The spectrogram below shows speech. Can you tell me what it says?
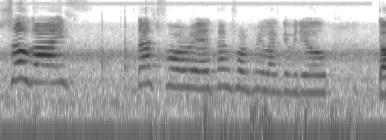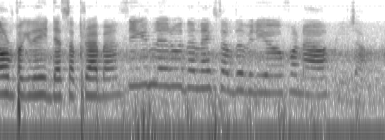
So guys that's for it. Thanks for if like the video don't forget to hit that subscribe button. See you later with the next of the video. For now, peace out.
